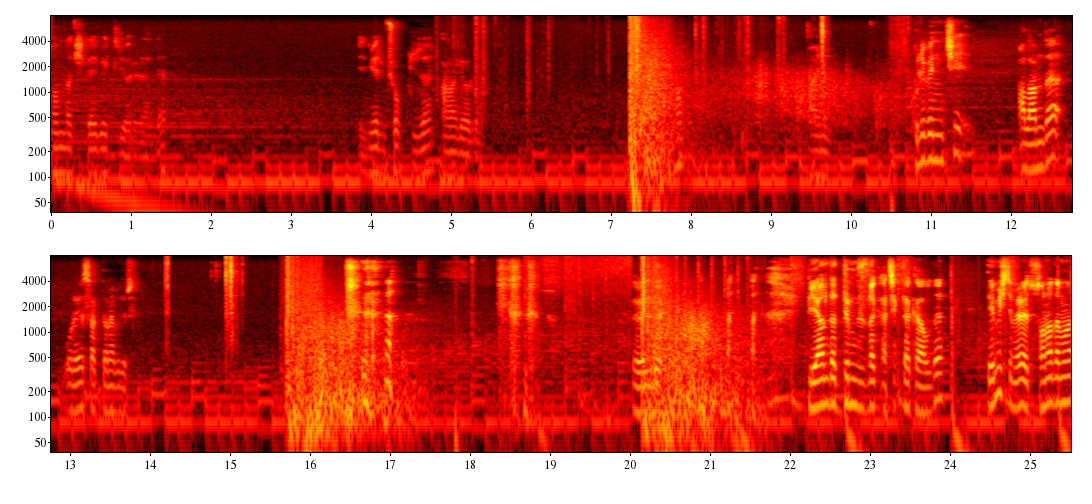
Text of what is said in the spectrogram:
Son dakikayı bekliyor herhalde. Benim yerim çok güzel. Aha gördüm. Aha. Aynen. Kulübenin içi alanda oraya saklanabilir. Öldü. bir anda dımdızlak açıkta kaldı. Demiştim evet son adamı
